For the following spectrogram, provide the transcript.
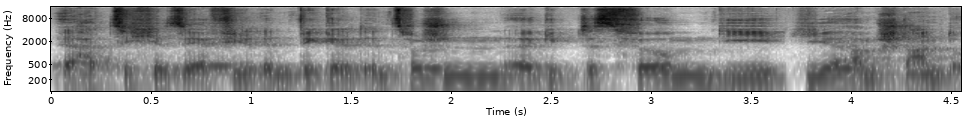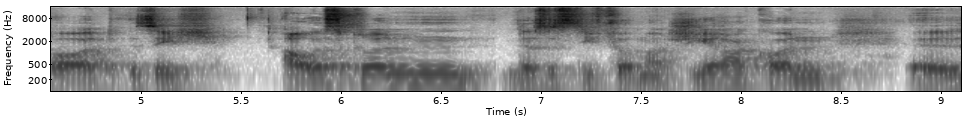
äh, hat sich hier sehr viel entwickelt. Inzwischen äh, gibt es Firmen, die hier am Standort sich ausgründen. Das ist die Firma Giracon. Äh,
